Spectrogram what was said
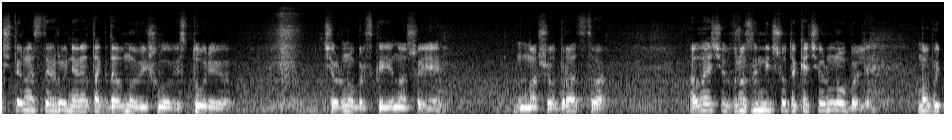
14 грудня не так давно війшло в історію Чорнобильської нашої, нашого братства. Але щоб зрозуміти, що таке Чорнобиль, мабуть,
